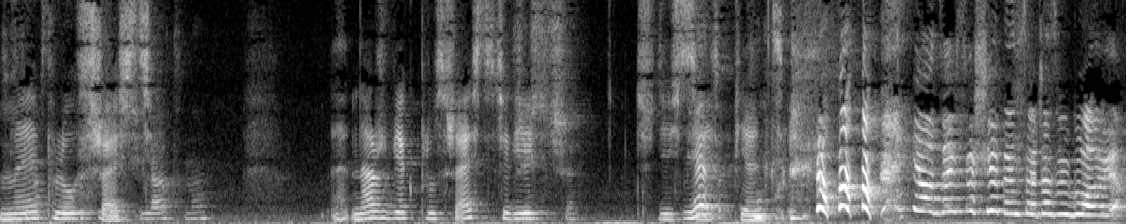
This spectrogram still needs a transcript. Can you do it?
my 2014 plus było 30 sześć. lat, no. nasz wiek plus 6, czyli 33. 35. Ja mam 27 cały czas w głowie.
